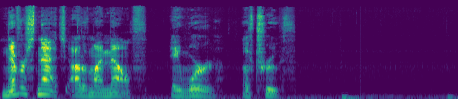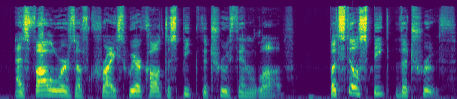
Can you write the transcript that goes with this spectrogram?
never snatch out of my mouth a word of truth. As followers of Christ, we are called to speak the truth in love, but still speak the truth.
